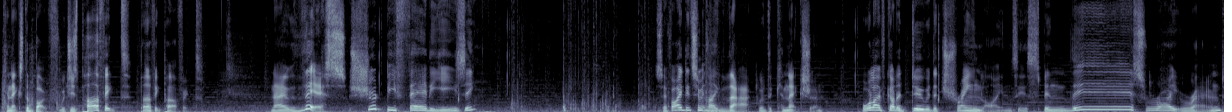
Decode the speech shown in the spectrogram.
connects to both, which is perfect, perfect, perfect. Now this should be fairly easy. So if I did something like that with the connection, all I've got to do with the train lines is spin this right round.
